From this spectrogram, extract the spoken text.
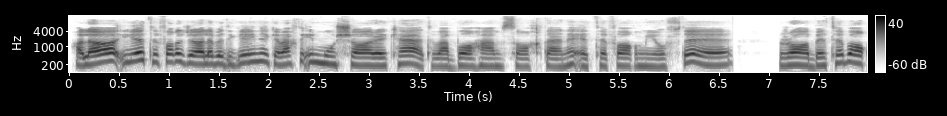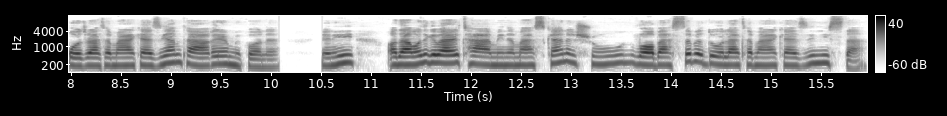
حالا یه اتفاق جالب دیگه اینه که وقتی این مشارکت و با هم ساختن اتفاق میفته رابطه با قدرت مرکزی هم تغییر می‌کنه. یعنی آدما دیگه برای تأمین مسکنشون وابسته به دولت مرکزی نیستن.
